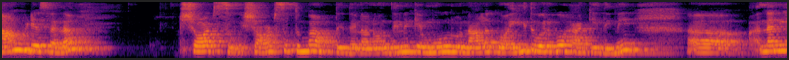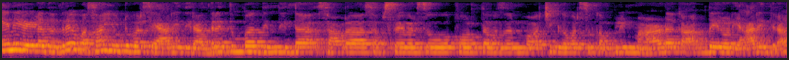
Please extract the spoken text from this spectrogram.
ಲಾಂಗ್ ವಿಡಿಯೋಸ್ ಅಲ್ಲ ಶಾರ್ಟ್ಸು ಶಾರ್ಟ್ಸು ತುಂಬ ಆಗ್ತಿದ್ದೆ ನಾನು ಒಂದು ದಿನಕ್ಕೆ ಮೂರು, ನಾಲ್ಕು, ಐದುವರೆಗೂ ಹಾಕಿದ್ದೀನಿ. ನಾನು ಏನು ಹೇಳೋದಂದರೆ ಹೊಸ ಯೂಟ್ಯೂಬರ್ಸ್ ಯಾರಿದ್ದೀರಾ ಅಂದರೆ ತುಂಬ ದಿನದಿಂದ ಸಾವಿರ subscribers four thousand watching hours complete ಮಾಡೋಕ್ಕಾಗದೇ ಇರೋರು ಯಾರಿದ್ದೀರಾ?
